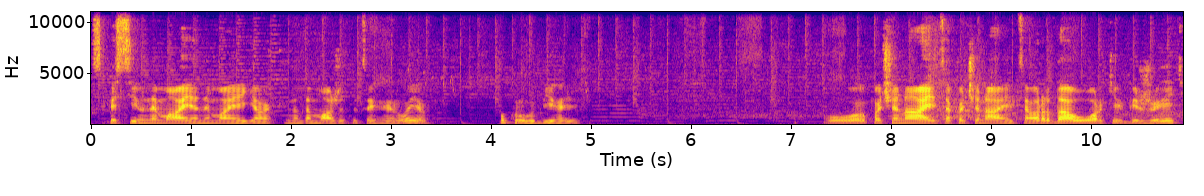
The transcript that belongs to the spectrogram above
Спесів немає, немає як надамажити цих героїв. По кругу бігають. О, починається, починається. Орда орків біжить.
